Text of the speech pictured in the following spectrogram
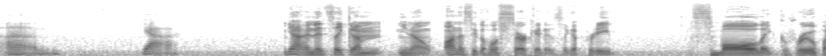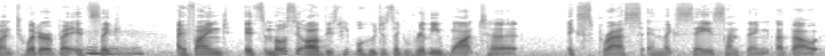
um, yeah yeah and it's like um you know honestly the whole circuit is like a pretty small like group on twitter but it's mm-hmm. like i find it's mostly all of these people who just like really want to express and like say something about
